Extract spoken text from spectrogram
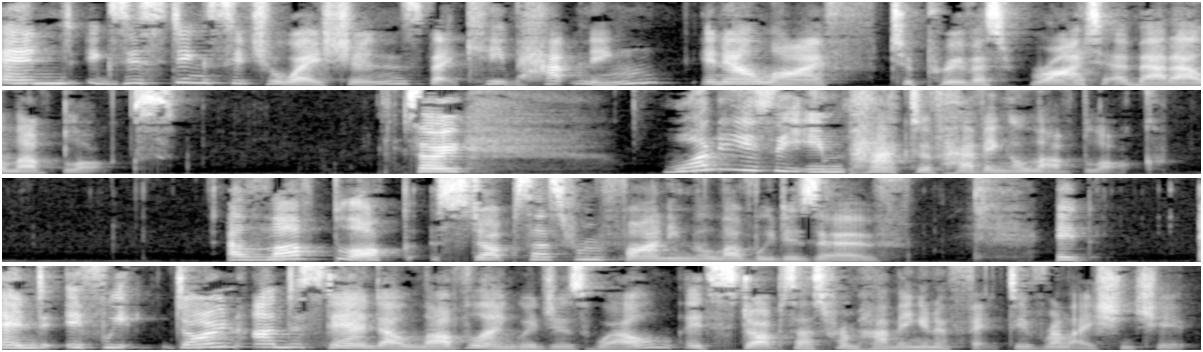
And existing situations that keep happening in our life to prove us right about our love blocks. So, what is the impact of having a love block? A love block stops us from finding the love we deserve. It and if we don't understand our love language as well, it stops us from having an effective relationship.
